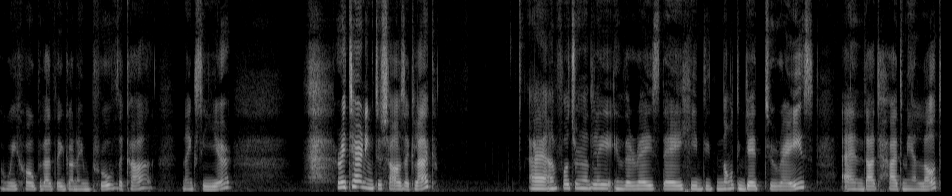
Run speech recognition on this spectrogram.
we hope that they're gonna improve the car next year. Returning to Charles Leclerc. Uh, unfortunately, in the race day, he did not get to race, and that hurt me a lot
